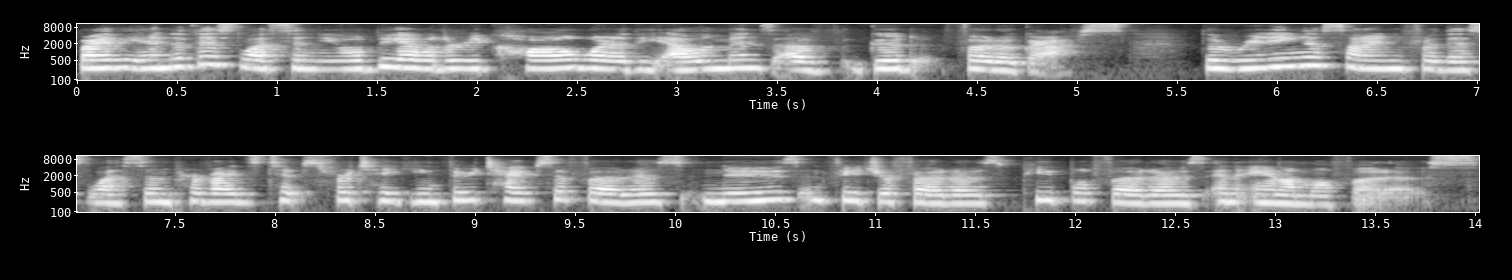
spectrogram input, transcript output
By the end of this lesson, you will be able to recall what are the elements of good photographs. The reading assigned for this lesson provides tips for taking three types of photos, news and feature photos, people photos, and animal photos.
